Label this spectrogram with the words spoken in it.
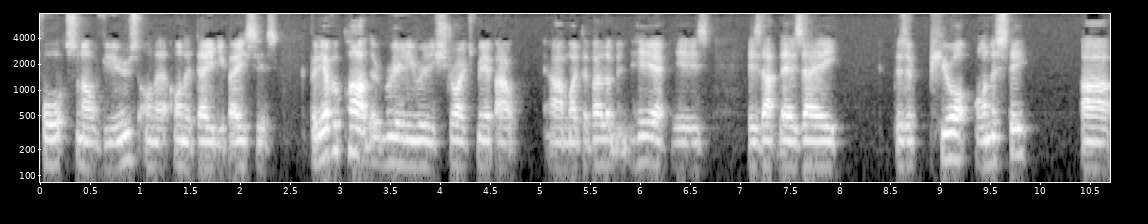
thoughts and our views on a on a daily basis. But the other part that really really strikes me about uh, my development here is is that there's a there's a pure honesty uh,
